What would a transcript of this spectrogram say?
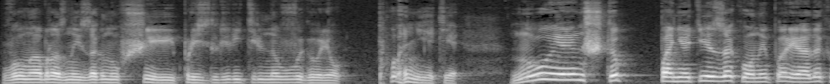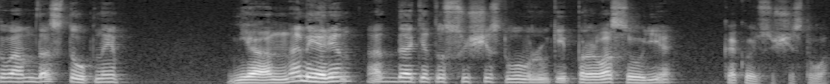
волнообразно изогнув шею и презрительно выговорил «планете». «Ну, уверен, что понятие закон и порядок вам доступны. Я намерен отдать это существо в руки правосудия. Какое существо?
